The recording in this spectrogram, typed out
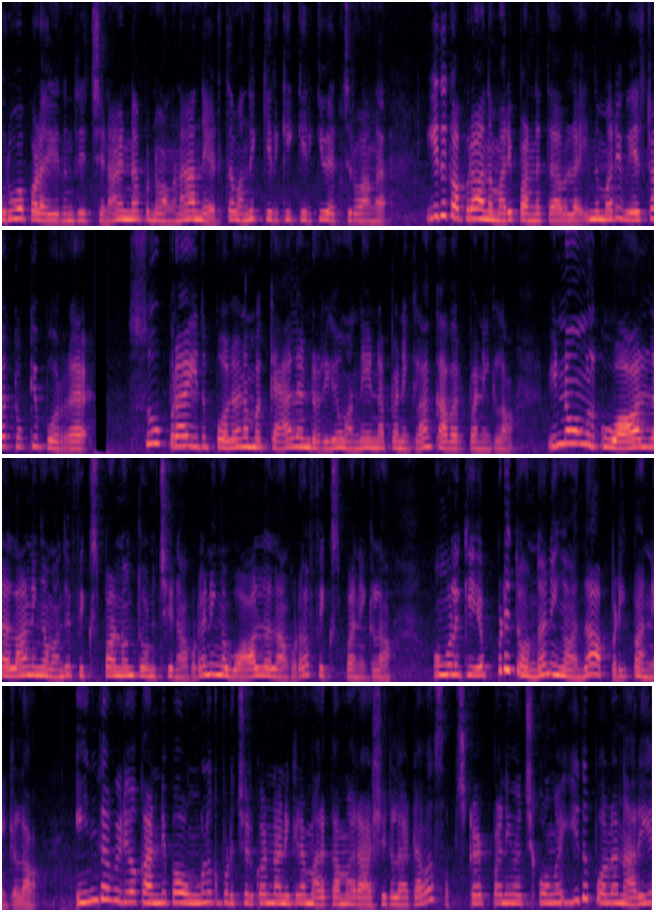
உருவப்படம் இருந்துச்சுன்னா என்ன பண்ணுவாங்கன்னா அந்த இடத்த வந்து கிறுக்கி கிறுக்கி வச்சுருவாங்க. இதுக்கப்புறம் அந்த மாதிரி பண்ண தேவையில்ல. இந்த மாதிரி வேஸ்ட்டாக தூக்கி போடுற. சூப்பராக இது போல் நம்ம கேலண்டரையும் வந்து என்ன பண்ணிக்கலாம்? கவர் பண்ணிக்கலாம். இன்னும் உங்களுக்கு வால்லலாம் நீங்கள் வந்து ஃபிக்ஸ் பண்ணணும்னு தோணுச்சுன்னா கூட நீங்கள் வால்லலாம் கூட ஃபிக்ஸ் பண்ணிக்கலாம். உங்களுக்கு எப்படி தோணுதோ நீங்கள் வந்து அப்படி பண்ணிக்கலாம். இந்த வீடியோ கண்டிப்பாக உங்களுக்கு பிடிச்சிருக்குன்னு நினைக்கிற மறக்காமல் ராஷிகலாட்டாவை சப்ஸ்கிரைப் பண்ணி வச்சுக்கோங்க. இது போல் நிறைய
